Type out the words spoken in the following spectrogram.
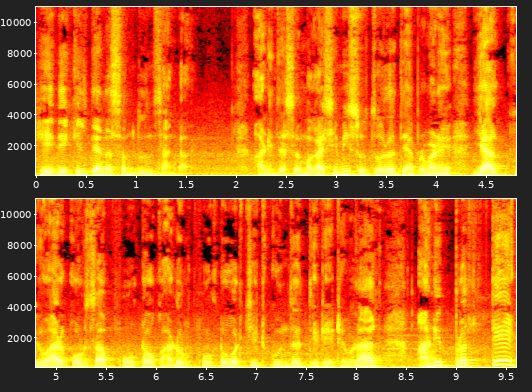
हे देखील त्यांना समजून सांगा. आणि जसं मगाशी मी सुचवलं त्याप्रमाणे या क्यू आर कोडचा फोटो काढून फोटोवर चिटकून जर तिथे ठेवलात आणि प्रत्येक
